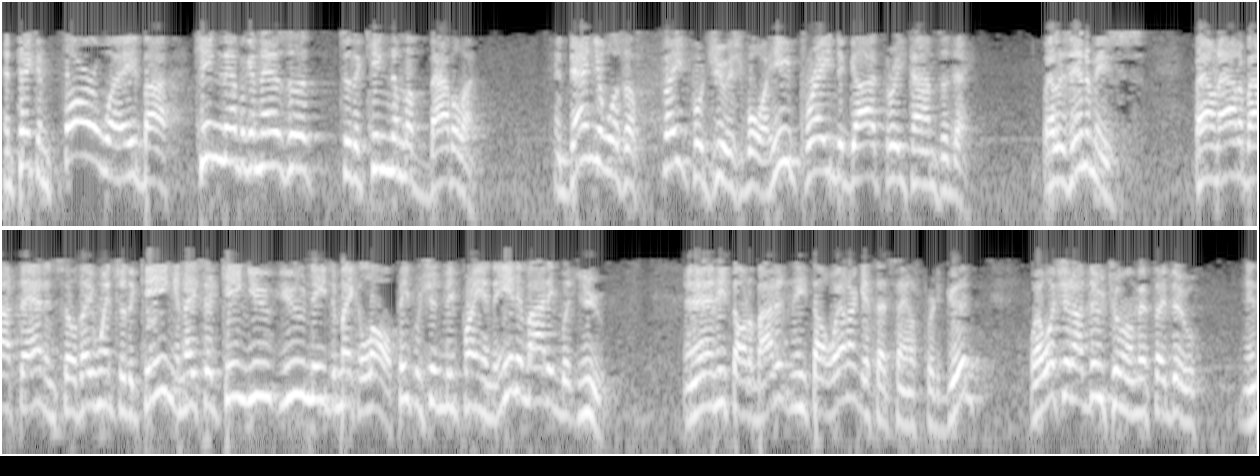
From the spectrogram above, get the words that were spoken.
and taken far away by King Nebuchadnezzar to the kingdom of Babylon. And Daniel was a faithful Jewish boy. He prayed to God three times a day. Well, his enemies found out about that, and so they went to the king and they said, King, you, you need to make a law. People shouldn't be praying to anybody but you. And he thought about it and he thought, well, I guess that sounds pretty good. Well, what should I do to them if they do? And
